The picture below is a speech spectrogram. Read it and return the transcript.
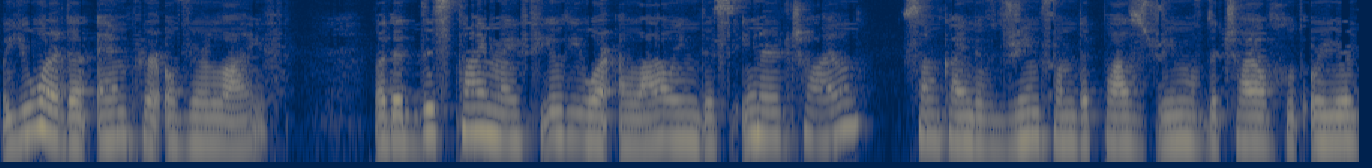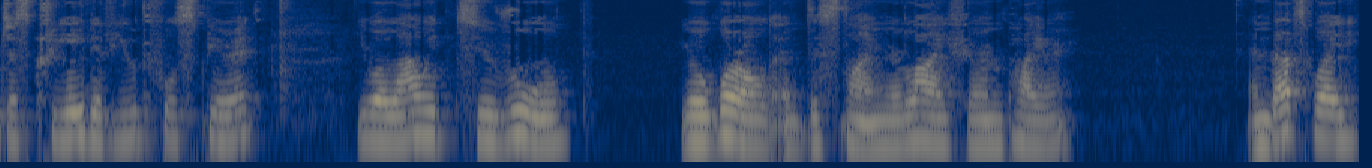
but you are that emperor of your life. But at this time i feel you are allowing this inner child some kind of dream from the past dream of the childhood or your just creative youthful spirit you allow it to rule your world at this time your life your empire. And that's why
